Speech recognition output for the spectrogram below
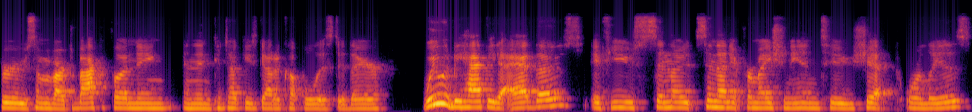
through some of our tobacco funding, and then Kentucky's got a couple listed there. We would be happy to add those if you send those, send that information in to Shep or Liz.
